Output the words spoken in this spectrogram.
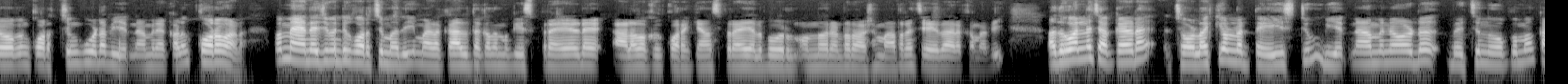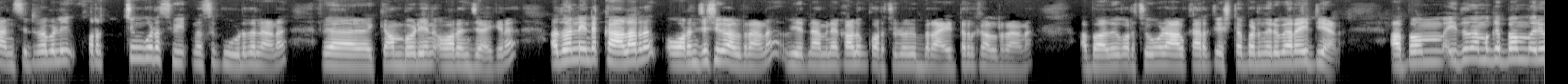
രോഗം കുറച്ചും കൂടെ വിയറ്റ്നാമിനേക്കാളും കുറവാണ്. അപ്പം മാനേജ്മെന്റ് കുറച്ച് മതി. മഴക്കാലത്തൊക്കെ നമുക്ക് ഈ സ്പ്രേയുടെ അളവൊക്കെ കുറയ്ക്കാം. സ്പ്രേ ചിലപ്പോൾ ഒരു ഒന്നോ രണ്ടോ പ്രാവശ്യം മാത്രം ചെയ്താലൊക്കെ മതി. അതുപോലെ തന്നെ ചക്കയുടെ ചുളയ്ക്കുള്ള ടേസ്റ്റും വിയറ്റ്നാമിനോട് വെച്ച് നോക്കുമ്പോൾ കൺസിഡറബിളി കുറച്ചും കൂടെ സ്വീറ്റ്നസ് കൂടുതലാണ്. കംബോഡിയൻ ഓറഞ്ച് ആക്കിന്. അതുപോലെ ഇതിന്റെ കളർ ഓറഞ്ചിഷ് കളറാണ് വിയറ്റ്നാമിനേക്കാളും കുറച്ചുകൂടി ഒരു ബ്രൈറ്റർ കളറാണ് അപ്പോൾ അത് കുറച്ചും കൂടെ ആൾക്കാർക്ക് ഇഷ്ടപ്പെടുന്ന ഒരു വെറൈറ്റിയാണ് അപ്പം ഇത് നമുക്കിപ്പം ഒരു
